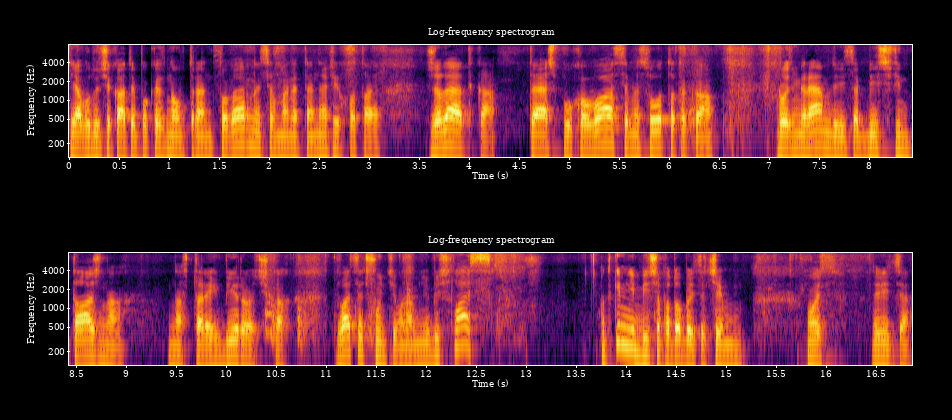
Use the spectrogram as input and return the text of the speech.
Я буду чекати, поки знов тренд повернеться. В мене ТНФ і хватає. Жилетка теж пухова, 700 така. Розмір М, дивіться, більш вінтажна на старих бірочках. 20 фунтів вона мені обійшлась. Отакі мені більше подобається, чим ось, дивіться,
